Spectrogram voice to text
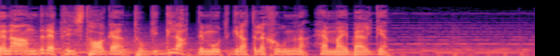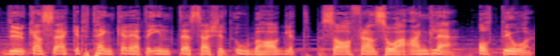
Den andra pristagaren tog glatt emot gratulationerna hemma i Belgien. Du kan säkert tänka dig att det inte är särskilt obehagligt, sa François Anglais, 80 år,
